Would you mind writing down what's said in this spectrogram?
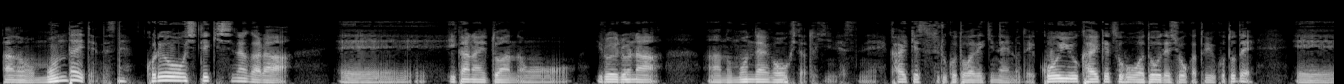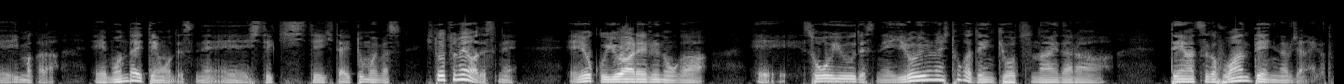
あの、問題点ですね。これを指摘しながら、えー、いかないと、あの、いろいろな、あの、問題が起きた時にですね、解決することができないので、こういう解決法はどうでしょうかということで、えー、今から、えー、問題点をですね、えー、指摘していきたいと思います。一つ目はですね、えー、よく言われるのが、え、そういうですね、いろいろな人が電気をつないだら、電圧が不安定になるじゃないかと。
